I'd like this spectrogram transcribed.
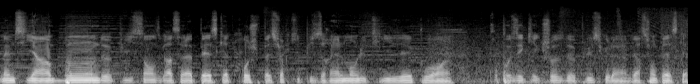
même s'il y a un bond de puissance grâce à la PS4 Pro, je suis pas sûr qu'ils puissent réellement l'utiliser pour euh, proposer quelque chose de plus que la version PS4.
